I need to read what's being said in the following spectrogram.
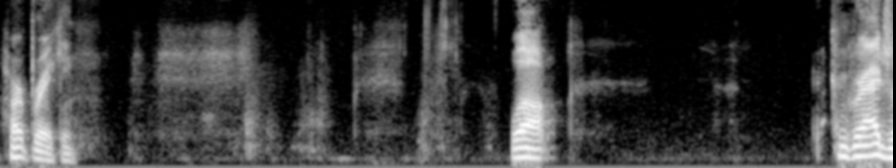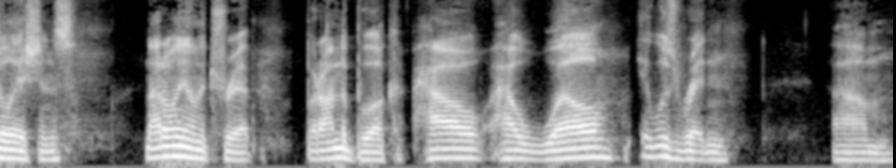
Heartbreaking. Well, congratulations, not only on the trip, but on the book. How how well it was written. Um,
